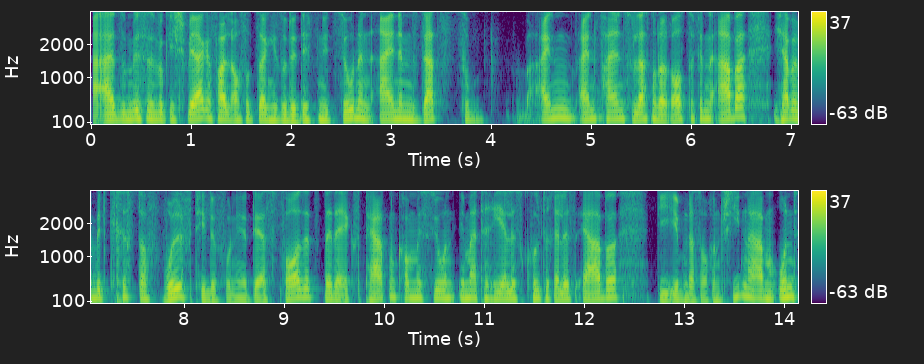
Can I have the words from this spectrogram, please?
Also mir ist es wirklich schwer gefallen, auch sozusagen hier so eine Definition in einem Satz zu ein, einfallen zu lassen oder rauszufinden. Aber ich habe mit Christoph Wulff telefoniert. Der ist Vorsitzender der Expertenkommission Immaterielles Kulturelles Erbe, die eben das auch entschieden haben, und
